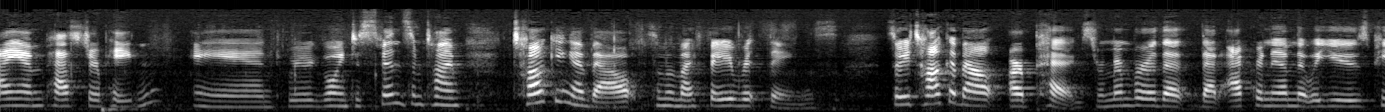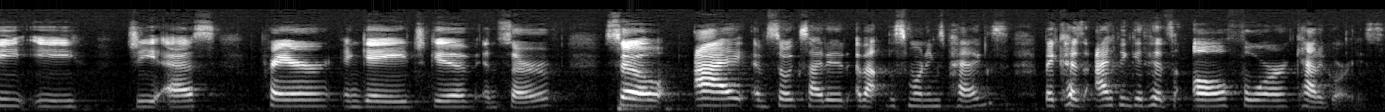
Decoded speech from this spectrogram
I am Pastor Peyton, and we're going to spend some time talking about some of my favorite things. So we talk about our PEGs. Remember that, that acronym that we use, P E G S, prayer, engage, give, and serve. So I am so excited about this morning's PEGs because I think it hits all four categories.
